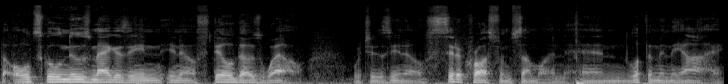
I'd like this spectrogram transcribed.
the old school news magazine you know still does well, which is you know sit across from someone and look them in the eye,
